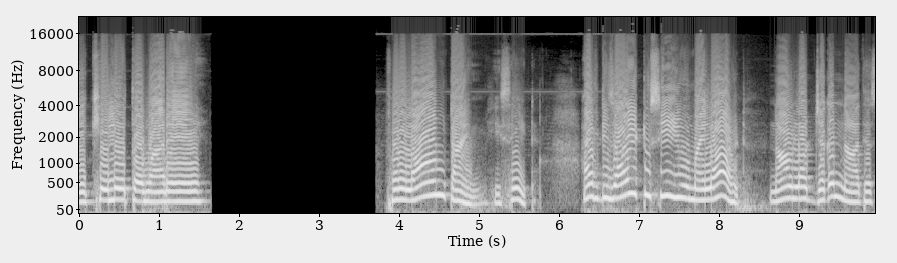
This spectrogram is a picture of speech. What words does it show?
দেখিলু তোমারে For a long time, he said, I have desired to see you, my Lord. Now Lord Jagannath has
